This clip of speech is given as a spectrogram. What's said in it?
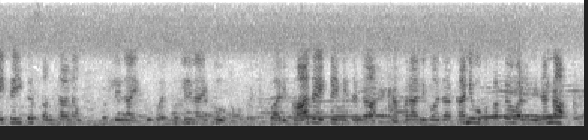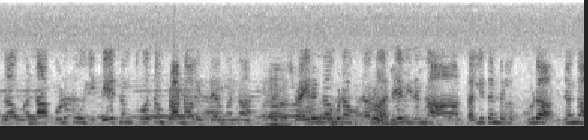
ఏకైక సంతానం మురళీ నాయకు. మరి మురళీ నాయకు వారి బాధ అయితే నిజంగా చెప్పరాని బాధ. కానీ ఒక పక్క వాళ్ళు నిజంగా నా నా కొడుకు ఈ దేశం కోసం ప్రాణాలు ఎత్తామన్న ధైర్యంగా కూడా ఉన్నారు. అదే విధంగా ఆ తల్లిదండ్రులకు కూడా నిజంగా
